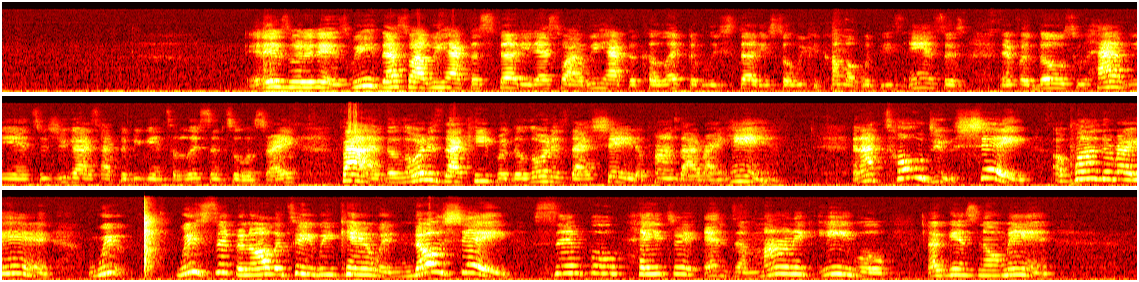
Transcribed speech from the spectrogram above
It is what it is. We that's why we have to study. That's why we have to collectively study so we can come up with these answers. And for those who have the answers, you guys have to begin to listen to us, right? Five, the Lord is thy keeper, the Lord is thy shade upon thy right hand. And I told you, shade upon the right hand. We we sipping all the tea we can with no shade. Simple hatred and demonic evil against no man.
